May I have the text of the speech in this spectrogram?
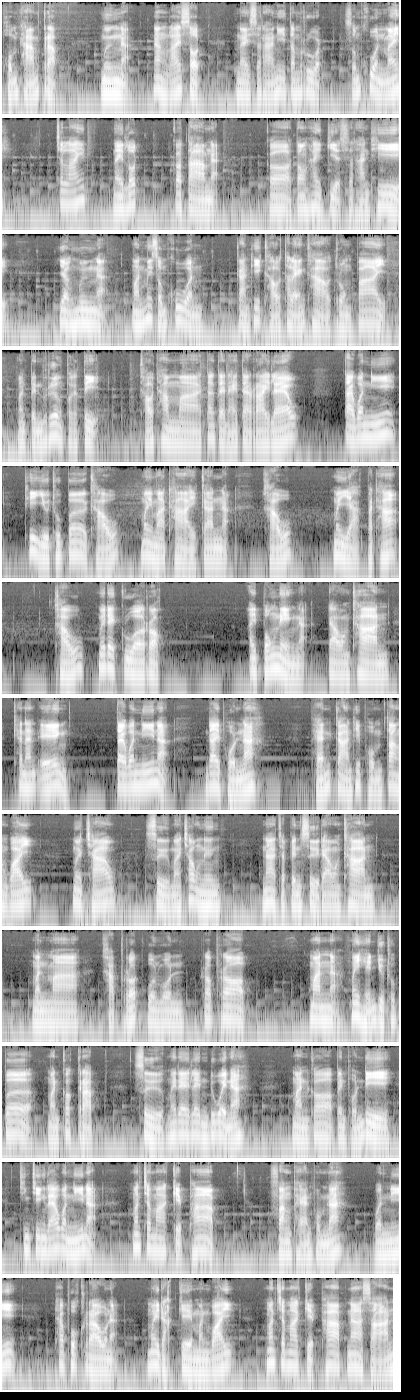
ผมถามกลับ มึงน่ะ นั่งไลฟ์สดในสถานีตำรวจ สมควรไหม จะไลฟ์ในรถก็ตามน่ะ ก็ต้องให้เกียรติสถานที่ อย่างมึงน่ะ มันไม่สมควร การที่เขาแถลงข่าวตรงป้าย มันเป็นเรื่องปกติ เขาทำมาตั้งแต่ไหนแต่ไรแล้ว แต่วันนี้ที่ยูทูบเบอร์เขาไม่มาถ่ายกันน่ะ เขาไม่อยากปะทะ เขาไม่ได้กลัวหรอก ไอ้โป้งเหน่งน่ะ ดาวังคารแค่นั้นเอง แต่วันนี้น่ะ ได้ผลนะ แผนการที่ผมตั้งไว้ เมื่อเช้า สื่อมาช่องหนึ่งน่าจะเป็นสื่อดาวังคาร มันมาขับรถวนๆรอบๆ มันน่ะไม่เห็นยูทูบเบอร์ มันก็กลับ สื่อไม่ได้เล่นด้วยนะ มันก็เป็นผลดี จริงๆ แล้ววันนี้น่ะ มันจะมาเก็บภาพ ฟังแผนผมนะ วันนี้ถ้าพวกเราน่ะไม่ดักเกมมันไว้ มันจะมาเก็บภาพหน้าศาล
